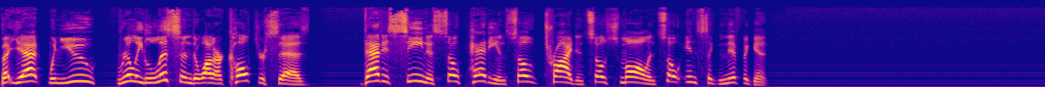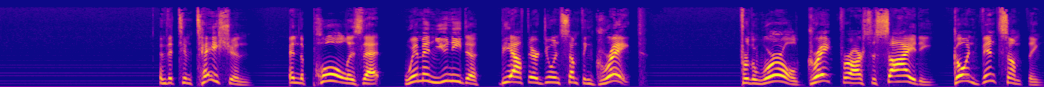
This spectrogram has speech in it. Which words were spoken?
But yet, when you really listen to what our culture says, that is seen as so petty and so tried and so small and so insignificant. And the temptation and the pull is that women, you need to be out there doing something great for the world, great for our society. Go invent something,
